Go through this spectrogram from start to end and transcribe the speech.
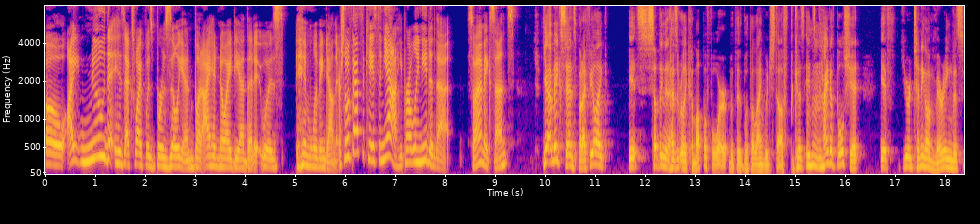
Oh, I knew that his ex-wife was Brazilian, but I had no idea that it was him living down there. So if that's the case, then yeah, he probably needed that. So that makes sense. Yeah, it makes sense, but I feel like it's something that hasn't really come up before with the with the language stuff because it's Mhm. kind of bullshit if you're intending on marrying this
